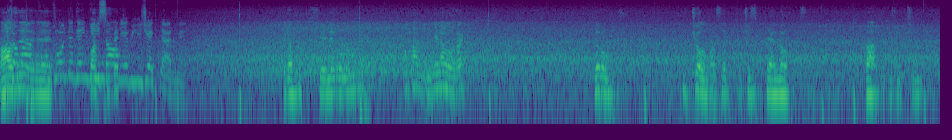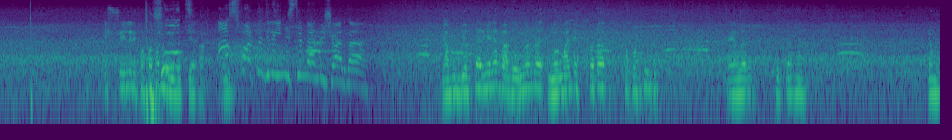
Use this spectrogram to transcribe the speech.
Bazı, Acaba e, kontrolde dengeyi sağlayabilecekler mi? Grafik şeyleri olabilir. Ama genel olarak güzel olmuş. Türkçe olması, Türkçe spikerli olması. Rahat bizim için. E şu şeyleri kapatamıyorduk ya. Az farklı direğin üstünden dışarıda. Ya bu göstergeler vardı. Onları da normalde FIFA'da kapatıyorduk. Ayarları. Tamam.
